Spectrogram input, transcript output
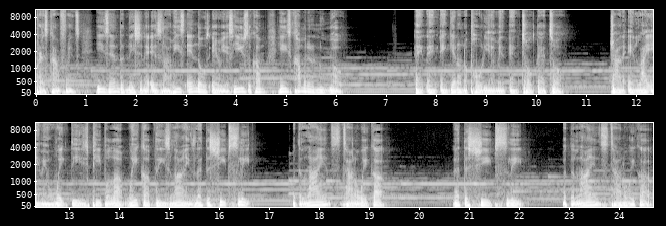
press conference. He's in the Nation of Islam. He's in those areas. He used to come. He's coming to New York and, and, and get on the podium and, and talk that talk trying to enlighten and wake these people up, wake up these lions, let the sheep sleep. But the lions, time to wake up. Let the sheep sleep. But the lions, time to wake up.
